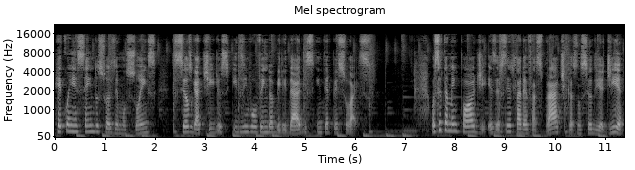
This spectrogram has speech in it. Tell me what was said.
reconhecendo suas emoções, seus gatilhos e desenvolvendo habilidades interpessoais. Você também pode exercer tarefas práticas no seu dia a dia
